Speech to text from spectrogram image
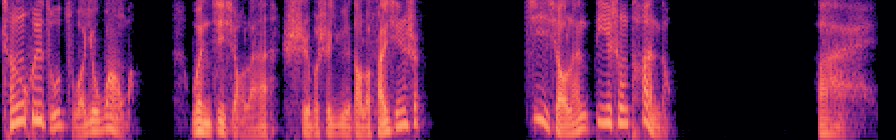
陈辉祖左右望望，问纪晓岚是不是遇到了烦心事。纪晓岚低声叹道：“唉，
